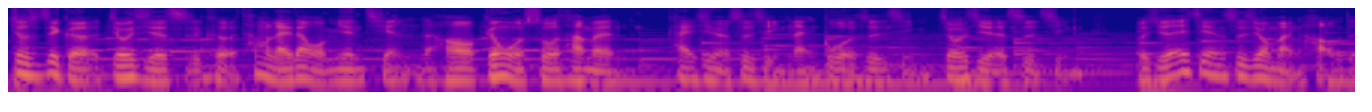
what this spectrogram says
就是这个纠结的时刻，他们来到我面前，然后跟我说他们开心的事情、难过的事情、纠结的事情，我觉得，哎、欸，这件事就蛮好的。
